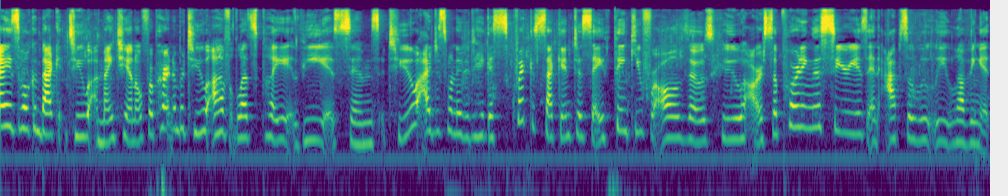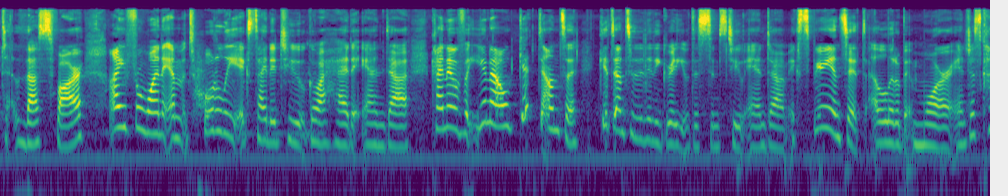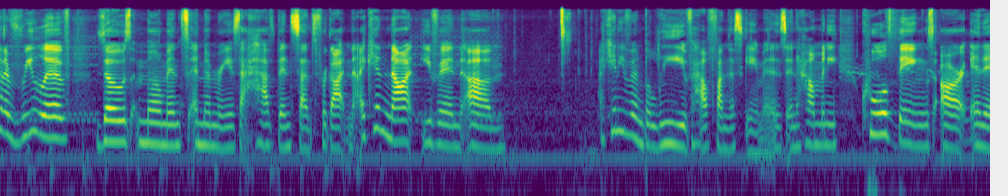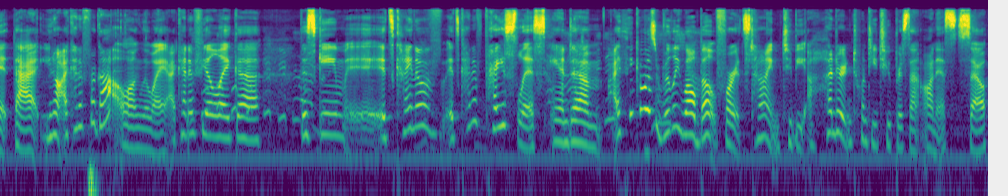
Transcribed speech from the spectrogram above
guys, welcome back to my channel for part number two of Let's Play The Sims 2. I just wanted to take a quick second to say thank you for all of those who are supporting this series and absolutely loving it thus far. I, for one, am totally excited to go ahead and uh, kind of, you know, get down to get down to the nitty gritty of The Sims 2 and um, experience it a little bit more and just kind of relive those moments and memories that have been since forgotten. I cannot even um, I can't even believe how fun this game is and how many cool things are in it that, you know, I kind of forgot along the way. I kind of feel like uh, this game, it's kind of, it's kind of priceless. And um, I think it was really well built for its time, to be 122% honest. So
